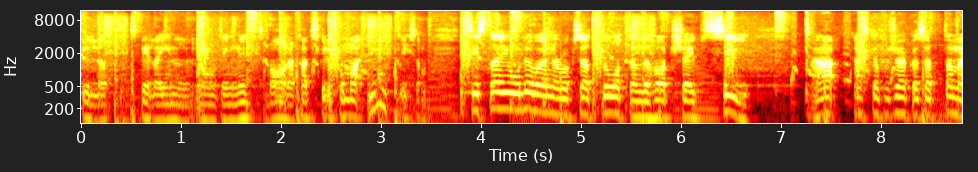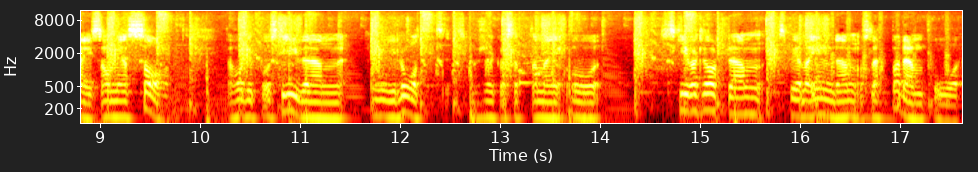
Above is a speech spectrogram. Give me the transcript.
till att spela in någonting nytt bara för att det skulle komma ut liksom. Sista jag gjorde var ju när Roxette-låten The Heart Shaped Sea Ja, jag ska försöka sätta mig som jag sa. Jag håller på att skriva en ny låt. Jag ska försöka sätta mig och skriva klart den, spela in den och släppa den på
